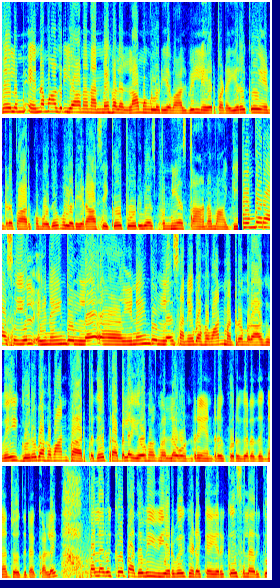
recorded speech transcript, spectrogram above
மேலும் என்ன மாதிரியான நன்மைகள் எல்லாம் உங்களுடைய வாழ்வில் ஏற்பட இருக்கு என்று பார்க்கும்போது உங்களுடைய ராசிக்கு பூர்வ புண்ணிய ஸ்தானமாகி. கும்ப இணைந்துள்ள இணைந்துள்ள சனி பகவான் மற்றும் ராகுவை குரு பகவான் பார்ப்பது பிரபல யோகங்களில் ஒன்று என்று கூறுகிறதுங்க ஜோதிடக்கலை பலருக்கு பதவி உயர்வு கிடைக்க இருக்கு. சிலருக்கு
